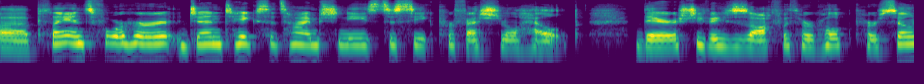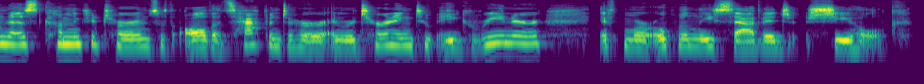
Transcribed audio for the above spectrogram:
uh, plans for her, Jen takes the time she needs to seek professional help. There, she faces off with her Hulk personas, coming to terms with all that's happened to her and returning to a greener, if more openly savage, She Hulk.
